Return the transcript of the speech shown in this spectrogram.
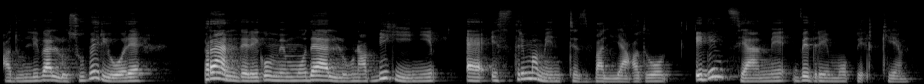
ad un livello superiore, prendere come modello una bikini è estremamente sbagliato ed insieme vedremo perché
